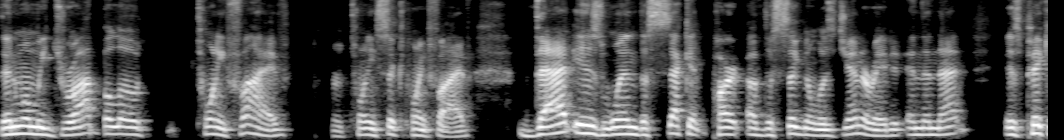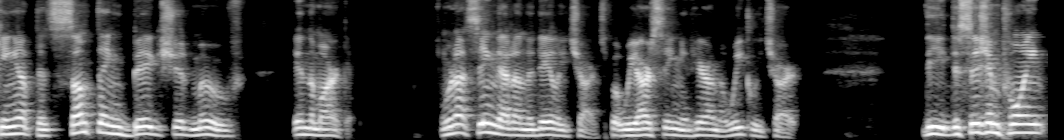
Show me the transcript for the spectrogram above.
Then when we drop below 25 or 26.5, that is when the second part of the signal is generated. And then that is picking up that something big should move in the market. We're not seeing that on the daily charts, but we are seeing it here on the weekly chart. The decision point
